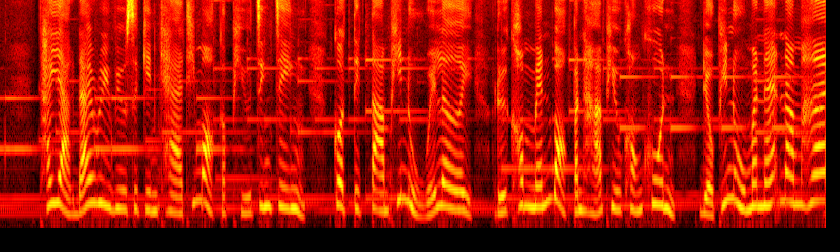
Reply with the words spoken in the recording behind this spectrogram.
ๆ ถ้าอยากได้รีวิวสกินแคร์ที่เหมาะกับผิวจริง ๆ กดติดตามพี่หนูไว้เลย หรือคอมเมนต์บอกปัญหาผิวของคุณ เดี๋ยวพี่หนูมาแนะนำให้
